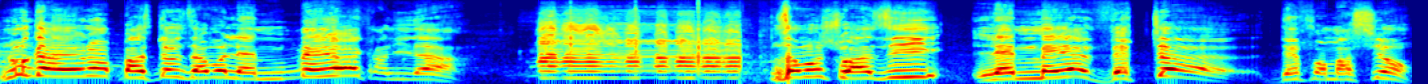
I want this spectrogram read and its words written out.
Nous gagnerons parce que nous avons les meilleurs candidats. Nous avons choisi les meilleurs vecteurs d'information.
